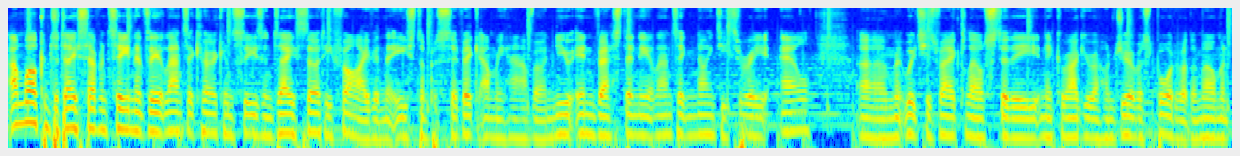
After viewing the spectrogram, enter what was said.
And welcome to day 17 of the Atlantic Hurricane season, day 35 in the Eastern Pacific, and we have a new invest in the Atlantic 93L, um, which is very close to the Nicaragua-Honduras border at the moment,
